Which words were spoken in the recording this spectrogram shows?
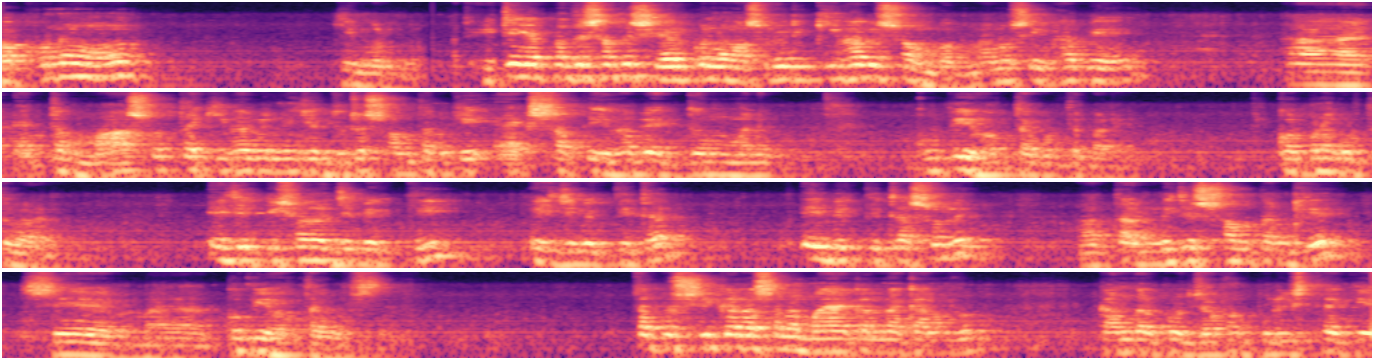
কখনো, কি বলব, এটাই আপনাদের সাথে শেয়ার করলাম, আসলে এটা কীভাবে সম্ভব? মানুষ এইভাবে একটা মা হত্যা কীভাবে নিজের দুটো সন্তানকে একসাথে এভাবে একদম মানে কুপিয়ে হত্যা করতে পারে, কল্পনা করতে পারেন এই যে পিছনের যে ব্যক্তি, এই যে ব্যক্তিটা, এই ব্যক্তিটা আসলে তার নিজের সন্তানকে সে কুপিয়ে হত্যা করছে। তারপর শিকার আসলে মায়া কান্না কান্দলো কান্দার পর যখন পুলিশ থেকে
